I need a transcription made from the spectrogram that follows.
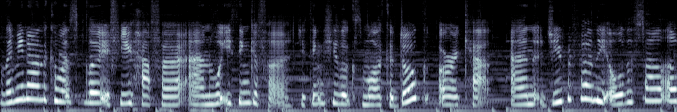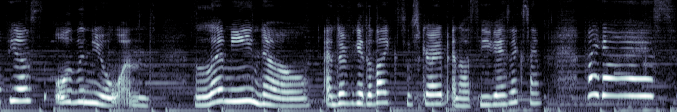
Let me know in the comments below if you have her and what you think of her. Do you think she looks more like a dog or a cat? And do you prefer the older style LPS or the newer ones? Let me know. And don't forget to like, subscribe, and I'll see you guys next time. Bye guys!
